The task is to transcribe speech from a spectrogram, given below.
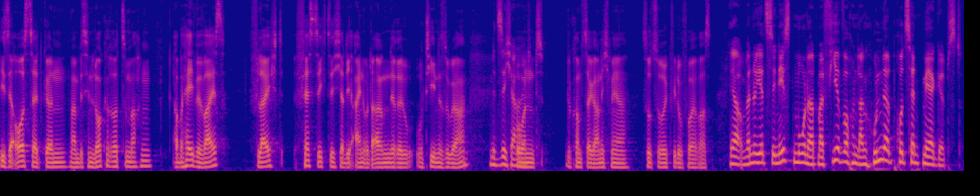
diese Auszeit gönnen, mal ein bisschen lockerer zu machen. Aber hey, wer weiß, vielleicht festigt sich ja die ein oder andere Routine sogar. Mit Sicherheit. Und du kommst da gar nicht mehr so zurück, wie du vorher warst. Ja, und wenn du jetzt den nächsten Monat mal vier Wochen lang 100% mehr gibst,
